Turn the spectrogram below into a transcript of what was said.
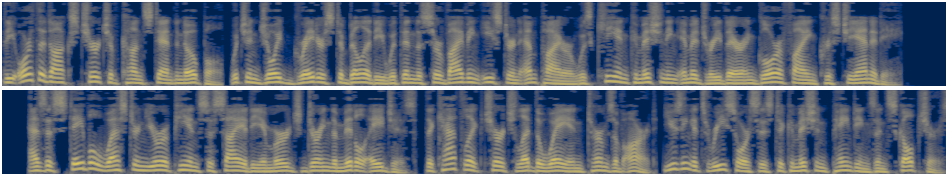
The Orthodox Church of Constantinople, which enjoyed greater stability within the surviving Eastern Empire was key in commissioning imagery there and glorifying Christianity. As a stable Western European society emerged during the Middle Ages, the Catholic Church led the way in terms of art, using its resources to commission paintings and sculptures.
